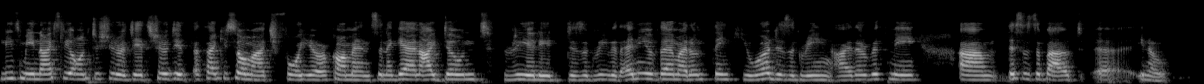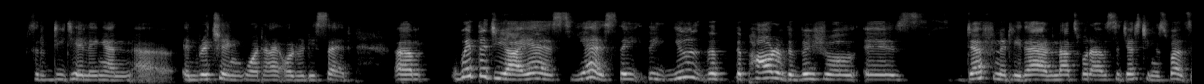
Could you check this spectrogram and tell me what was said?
leads me nicely on to Surajit. Surajit, thank you so much for your comments. And again, I don't really disagree with any of them. I don't think you were disagreeing either with me. Um, this is about, uh, you know, sort of detailing and uh, enriching what I already said. Um, with the GIS, yes, the, the, use, the, the power of the visual is definitely there. And that's what I was suggesting as well. It,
